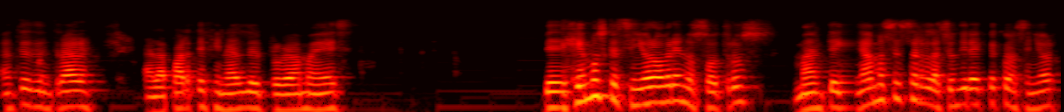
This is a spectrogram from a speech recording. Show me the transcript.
antes de entrar a la parte final del programa, es, dejemos que el Señor obre nosotros, mantengamos esa relación directa con el Señor,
